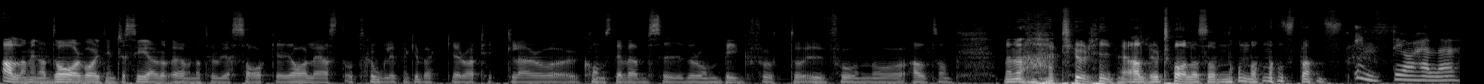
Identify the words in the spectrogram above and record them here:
alla mina dagar varit intresserad av övernaturliga saker. Jag har läst otroligt mycket böcker och artiklar och konstiga webbsidor om Bigfoot och ufon och allt sånt. Men den här teorin har jag aldrig hört talas om någon annanstans. Inte jag heller.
